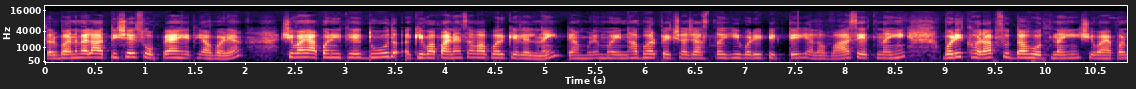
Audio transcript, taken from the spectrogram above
तर बनवायला अतिशय सोप्या आहेत ह्या वड्या. शिवाय आपण इथे दूध किंवा पाण्याचा वापर केलेला नाही. त्यामुळे महिनाभरपेक्षा जास्त ही वडी टिकते याला वास येत नाही. वडी खराबसुद्धा होत नाही. शिवाय आपण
